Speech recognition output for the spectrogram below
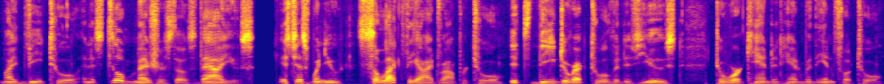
my V tool, and it still measures those values. It's just when you select the eyedropper tool, it's the direct tool that is used to work hand in hand with the info tool.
